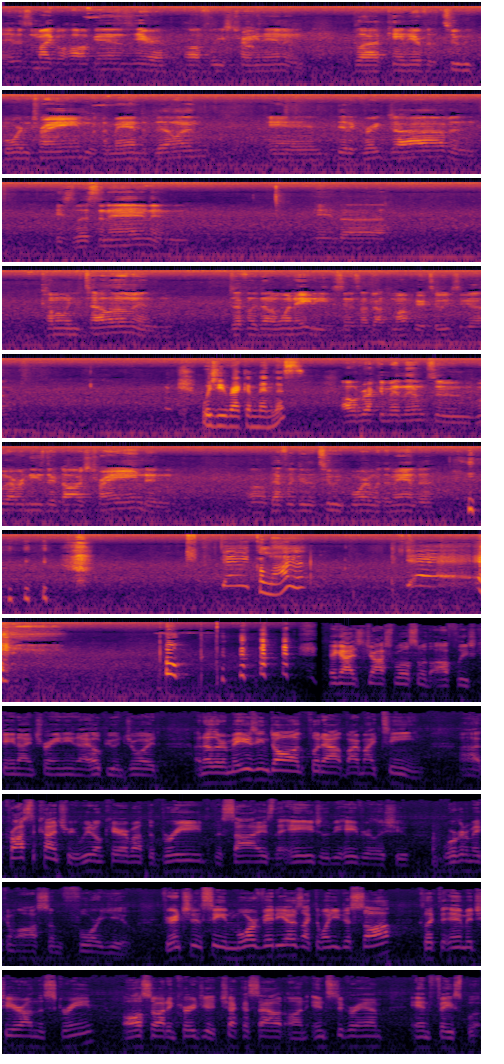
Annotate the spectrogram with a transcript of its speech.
Hey, this is Michael Hawkins here at Off Leash Training, and glad I came here for the two week board and train with Amanda Dillon, and did a great job, and he's listening and and uh, coming when you tell him, and definitely done a 180 since I dropped him off here two weeks ago. Would you recommend this? I would recommend them to whoever needs their dogs trained, and uh, definitely do the two week boarding with Amanda. Yay, Goliath! Yay! Poop! Hey guys, Josh Wilson with Off Leash Canine Training. I hope you enjoyed another amazing dog put out by my team. Uh, across the country, we don't care about the breed, the size, the age, or the behavioral issue. We're going to make them awesome for you. If you're interested in seeing more videos like the one you just saw, click the image here on the screen. Also, I'd encourage you to check us out on Instagram and Facebook.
